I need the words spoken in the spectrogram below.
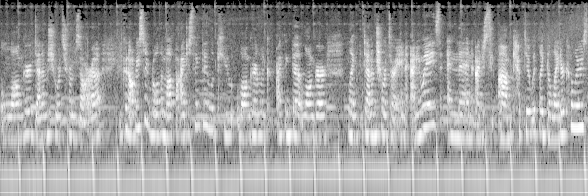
longer denim shorts from Zara. You can obviously roll them up, but I just think they look cute longer. Like I think that longer length denim shorts are in anyways. And then I just um, kept it with like the lighter colors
